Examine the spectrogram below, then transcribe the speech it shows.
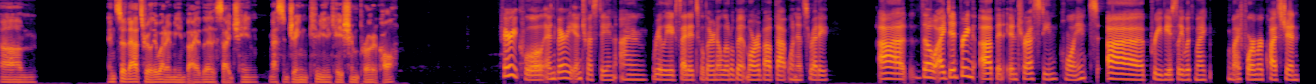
Um, and so that's really what I mean by the sidechain messaging communication protocol. Very cool and very interesting. I'm really excited to learn a little bit more about that when it's ready. Uh, though I did bring up an interesting point uh, previously with my my former question.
